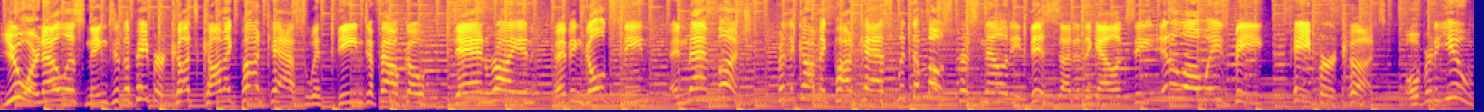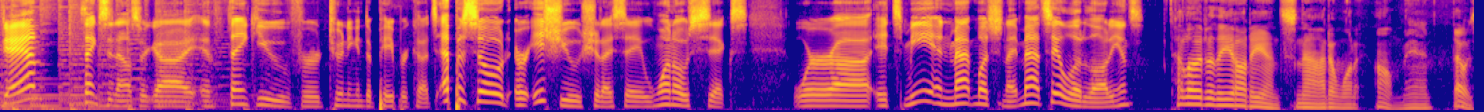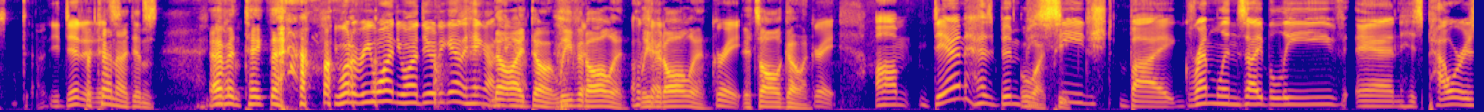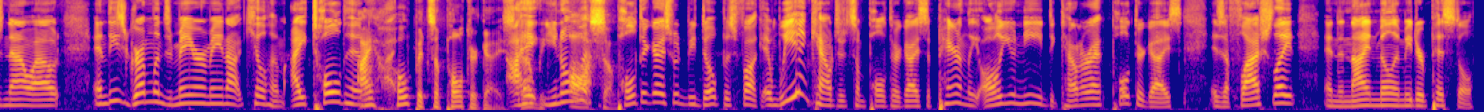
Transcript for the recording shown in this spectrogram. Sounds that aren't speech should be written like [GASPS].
You are now listening to the Paper Cuts Comic Podcast with Dean DeFalco, Dan Ryan, Evan Goldstein, and Matt Munch. For the comic podcast with the most personality this side of the galaxy, it'll always be Paper Cuts. Over to you, Dan. Thanks, announcer guy, and thank you for tuning into Paper Cuts. Episode, or issue, should I say, 106, where uh, it's me and Matt Much tonight. Matt, say hello to the audience. Hello to the audience. No, I don't want to. Oh man, that was. You did it. Pretend It's- I didn't. [LAUGHS] Evan, take that. [LAUGHS] out. You want to rewind? You want to do it again? Hang on. no, hang I on. don't. Leave it all in. [LAUGHS] Leave it all in. Great. It's all going. Great. Um, Dan has been Ooh, besieged by gremlins, I believe, and his power is now out. And these gremlins may or may not kill him. I told him. I hope it's a poltergeist. I, you know awesome. what? Poltergeist would be dope as fuck. And we encountered some poltergeist. Apparently, all you need to counteract poltergeist is a flashlight and a nine millimeter pistol.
